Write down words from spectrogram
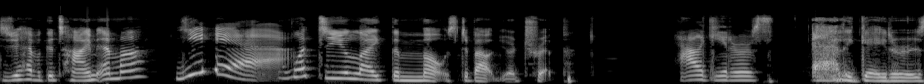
Did you have a good time, Emma? Yeah! What do you like the most about your trip? Alligators. Alligators.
